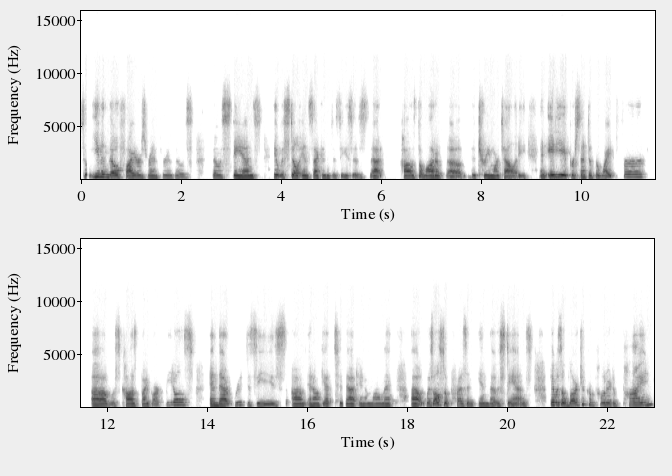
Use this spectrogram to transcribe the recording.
So even though fires ran through those, those stands, it was still insect and diseases that caused a lot of the, the tree mortality. And 88% of the white fir uh, was caused by bark beetles. And that root disease, um, and I'll get to that in a moment, uh, was also present in those stands. There was a larger component of pine.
